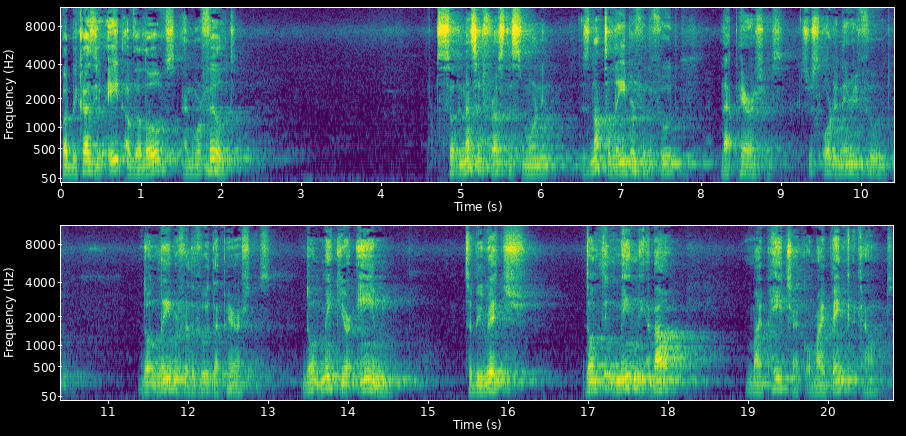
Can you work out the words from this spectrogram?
but because you ate of the loaves and were filled. So, the message for us this morning is not to labor for the food that perishes. It's just ordinary food. Don't labor for the food that perishes. Don't make your aim to be rich. Don't think mainly about my paycheck or my bank account.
